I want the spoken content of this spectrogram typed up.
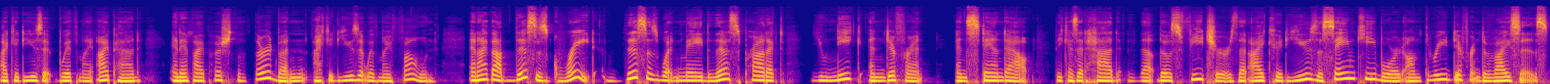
I could use it with my iPad. And if I push the third button, I could use it with my phone. And I thought, this is great. This is what made this product unique and different and stand out because it had the, those features that I could use the same keyboard on three different devices.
